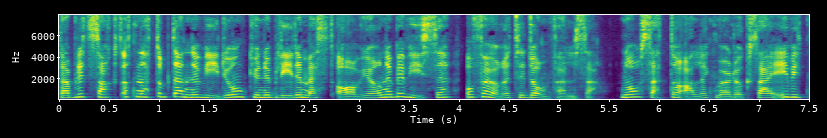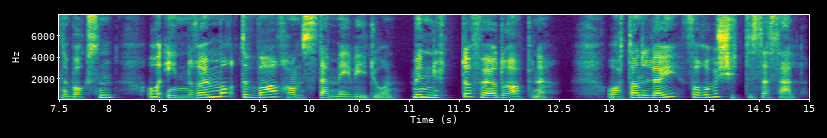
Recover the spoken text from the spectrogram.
Det er blitt sagt at nettopp denne videoen kunne bli det mest avgjørende beviset og føre til domfellelse. Nå setter Alec Murdoch seg i vitneboksen og innrømmer det var hans stemme i videoen, minutter før drapene, og at han løy for å beskytte seg selv.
